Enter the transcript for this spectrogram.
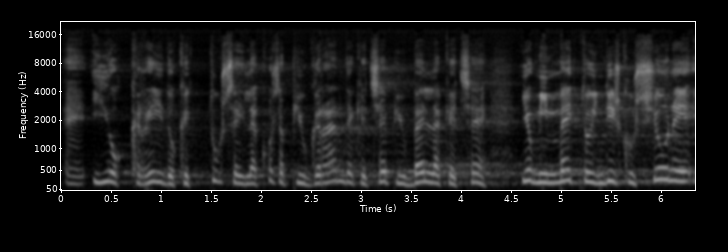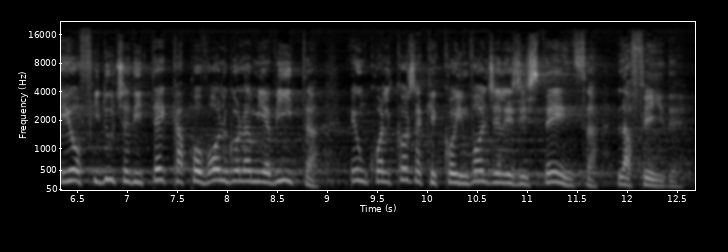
è io credo che tu sei la cosa più grande che c'è, più bella che c'è. Io mi metto in discussione e ho fiducia di te, capovolgo la mia vita. È un qualcosa che coinvolge l'esistenza, la fede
